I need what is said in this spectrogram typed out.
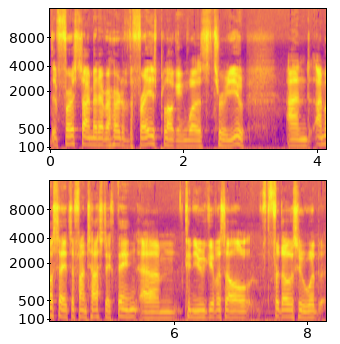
the first time I'd ever heard of the phrase plogging was through you. And I must say, it's a fantastic thing. Um, can you give us all, for those who would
